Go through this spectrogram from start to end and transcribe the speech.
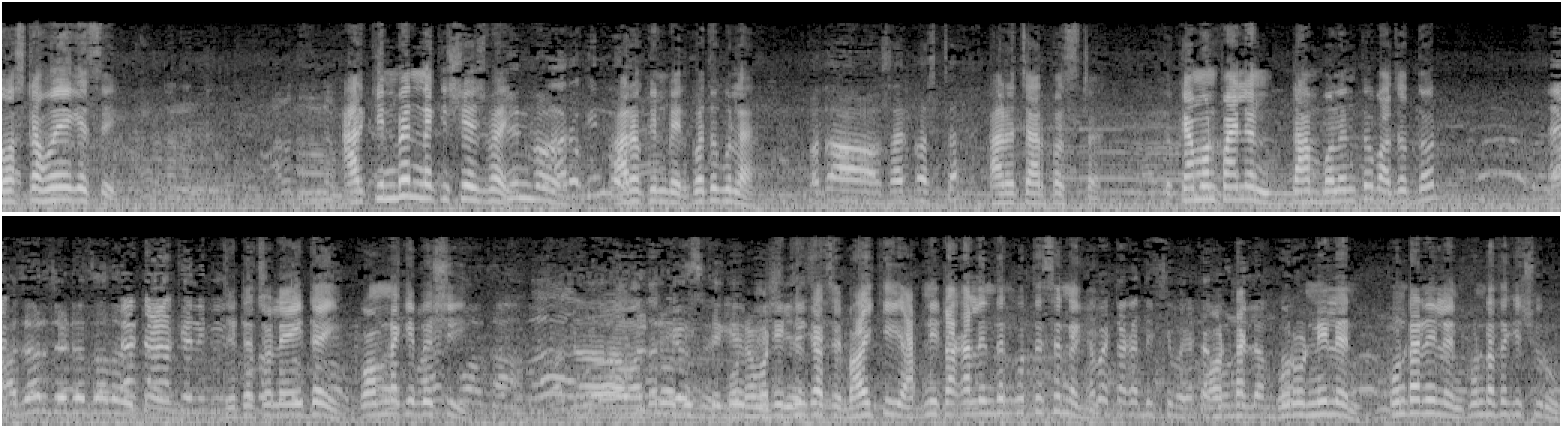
দশটা হয়ে গেছে। আর কিনবেন নাকি শেষ ভাই? আরও কিনবেন। কতগুলা? আরও চার পাঁচটা। তো কেমন পাইলেন দাম বলেন তো বাজার দর? যেটা চলে এইটাই কম নাকি বেশি? আমাদের ওদিক থেকে মোটামুটি ঠিক আছে। ভাই কি আপনি টাকা লেনদেন করতেছেন নাকি? টাকা দিচ্ছি ভাই ও, টাকা- গরু নিলেন। কোনটা নিলেন? কোনটা থেকে শুরু?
